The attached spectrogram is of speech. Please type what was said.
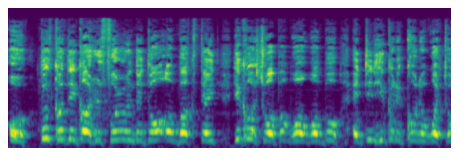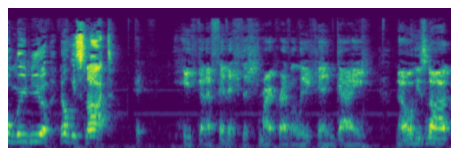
Oh, that's because they got his foot in the door on backstage. He gonna show up at Royal Rumble, and then he gonna go to WrestleMania. no, he's not. He's gonna finish the Smart Revolution, guy. No, he's not.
